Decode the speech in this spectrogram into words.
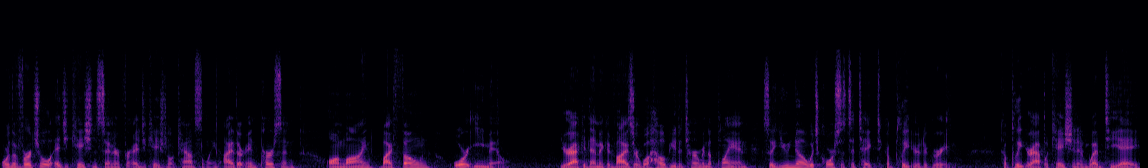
or the Virtual Education Center for Educational Counseling either in person, online, by phone, or email. Your academic advisor will help you determine a plan so you know which courses to take to complete your degree. Complete your application in WebTA,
